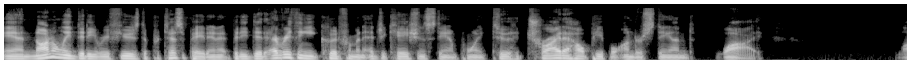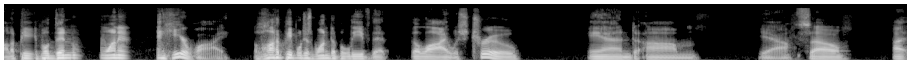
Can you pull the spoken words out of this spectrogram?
And not only did he refuse to participate in it, but he did everything he could from an education standpoint to try to help people understand why. A lot of people didn't want to hear why. A lot of people just wanted to believe that the lie was true. And um, yeah, so I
